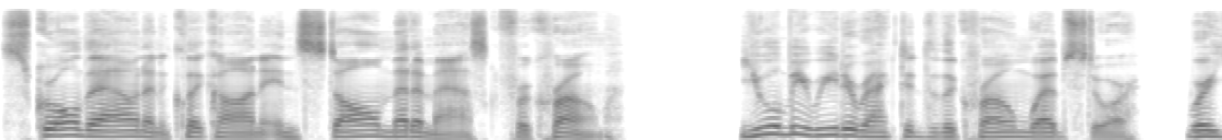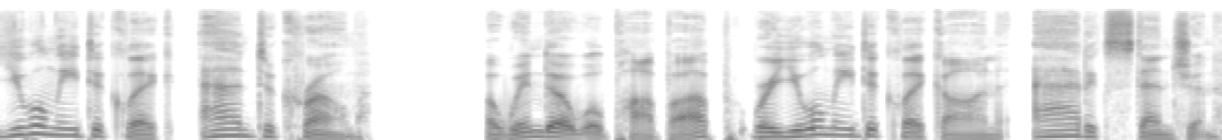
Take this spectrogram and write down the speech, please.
Scroll down and click on Install MetaMask for Chrome. You will be redirected to the Chrome Web Store, where you will need to click Add to Chrome. A window will pop up where you will need to click on Add Extension.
